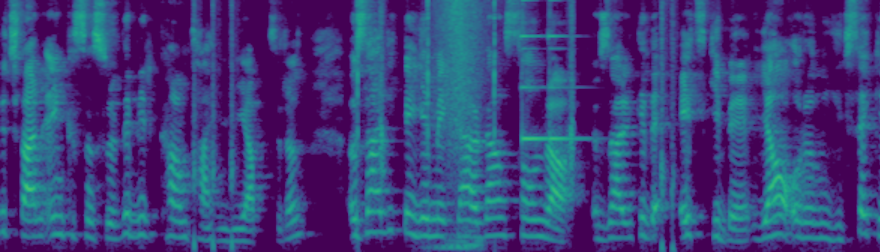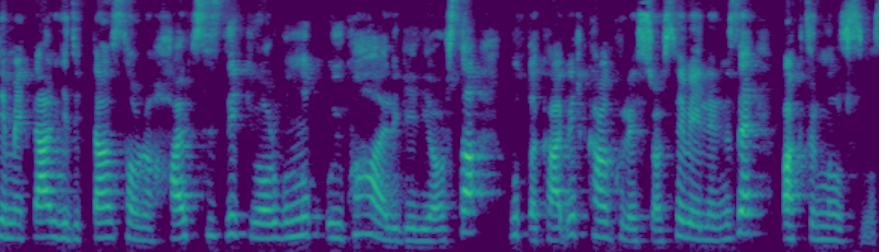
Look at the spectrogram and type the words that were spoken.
lütfen en kısa sürede bir kan tahlili yaptırın. Özellikle yemeklerden sonra, özellikle de et gibi yağ oranı yüksek yemekler yedikten sonra halsizlik, yorgunluk, uyku hali geliyorsa mutlaka bir kan kolesterol seviyelerinize baktırmalısınız.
